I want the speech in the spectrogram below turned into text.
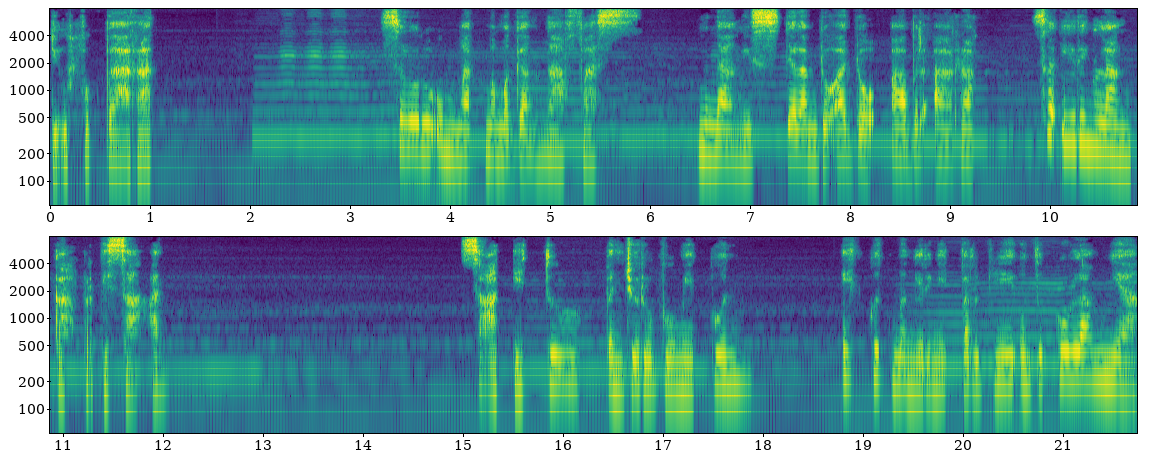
di ufuk barat. Seluruh umat memegang nafas, menangis dalam doa-doa berarak seiring langkah perpisahan. Saat itu, penjuru bumi pun ikut mengiringi pergi untuk pulangnya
